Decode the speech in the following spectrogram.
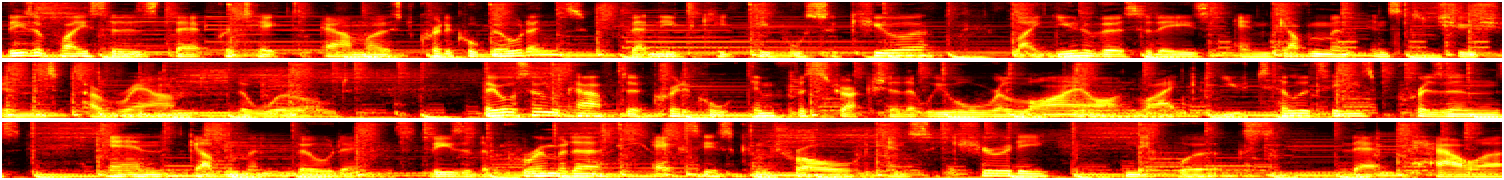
These are places that protect our most critical buildings that need to keep people secure, like universities and government institutions around the world. They also look after critical infrastructure that we all rely on, like utilities, prisons, and government buildings. These are the perimeter, access control, and security networks that power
